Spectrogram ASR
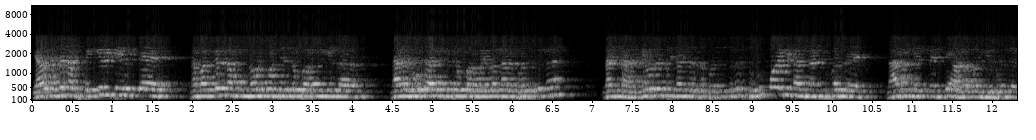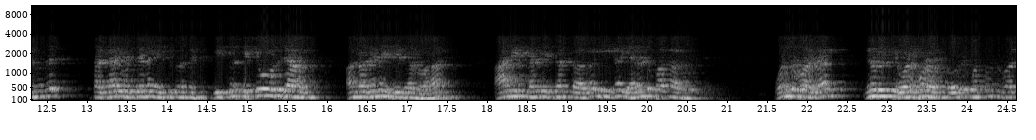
ಯಾವ್ದಂದ್ರೆ ನಮ್ಮ ಸೆಕ್ಯೂರಿಟಿ ಇರುತ್ತೆ? ನಮ್ಮ ಮಕ್ಕಳು ನಮ್ಗೆ ನೋಡ್ಕೊಳ್ತಿದ್ರು ಪರವಾಗಿಲ್ಲ. ನಾಳೆ ಊಟ ಹಾಕಿದ್ರು, ಪರವಾಗಿಲ್ಲ. ನಾನು ಬದುಕಿನ ನನ್ನ ನಿವೃತ್ತಿ ನಂತರದ ಬದುಕನ್ನ ಸುಲಭವಾಗಿ ನಾನು ನಡೆಸಬಲ್ಲೆ ನಾನು ನನ್ನ ಆಳವಾಗಿ ಆರಾಮಾಗಿರ್ಬಲ್ಲೆ ಅನ್ನೋದೇ ಸರ್ಕಾರಿ ಹುದ್ದೆನ ಹೆಚ್ಚು ಈಗ ಸೆಕ್ಯೂರ್ ಜಾಬ್ ಅನ್ನೋದೇನೆ ಇದಿದಲ್ವಾ ಆ ನಿಟ್ಟಿನಲ್ಲಿ ಇದ್ದಂತಾಗ ಈಗ ಎರಡು ಭಾಗ ಆಗುತ್ತೆ. ಒಂದು ಭಾಗ ನಿವೃತ್ತಿ ಒಳಪಡುವಂಥವ್ರು ಮತ್ತೊಂದು ಭಾಗ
